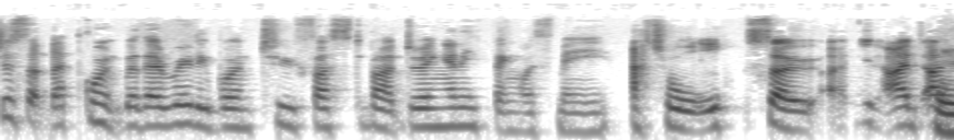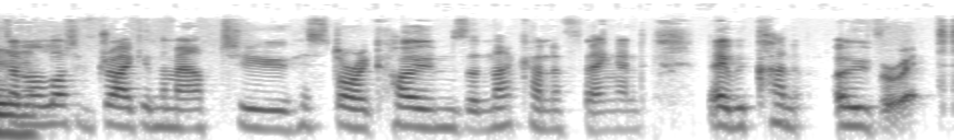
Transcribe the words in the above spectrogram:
just at that point where they really weren't too fussed about doing anything with me at all. So, you know, I'd, I'd mm. done a lot of dragging them out to historic homes and that kind of thing, and they were kind of over it.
